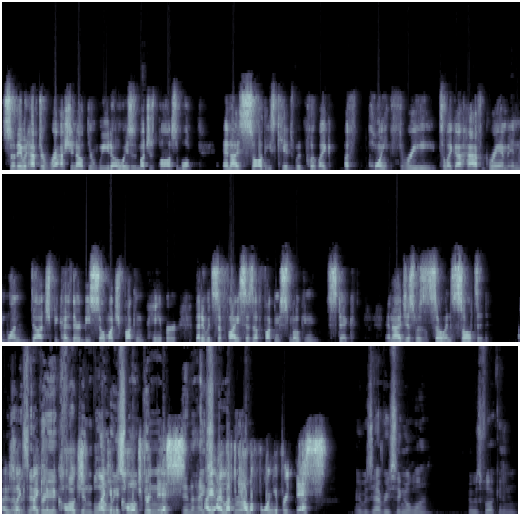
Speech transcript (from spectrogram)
so they would have to ration out their weed always as much as possible. And I saw these kids would put like a 0.3 to like a half gram in one Dutch because there'd be so much fucking paper that it would suffice as a fucking smoking stick. And I just was so insulted. I was That like, was I came to college. fucking I came to college for in- this. in high I, I left bro. California for this. It was every single one. It was fucking.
